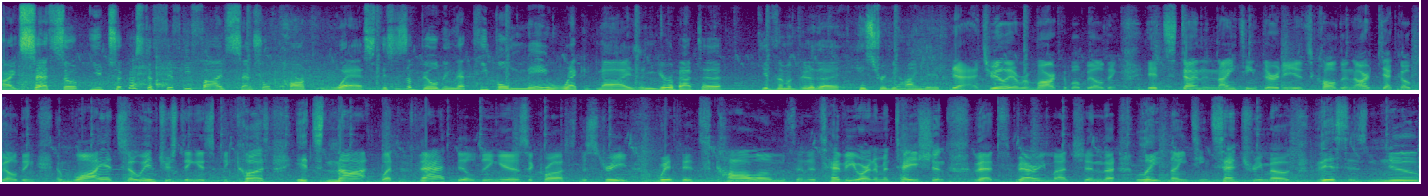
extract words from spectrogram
All right, Seth, so you took us to 55 Central Park West. This is a building that people may recognize, and you're about to give them a bit of the history behind it. Yeah, it's really a remarkable building. It's done in 1930. It's called an Art Deco building. And why it's so interesting is because it's not what that building is across the street with its columns and its heavy ornamentation that's very much in the late 19th century mode. This is new,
